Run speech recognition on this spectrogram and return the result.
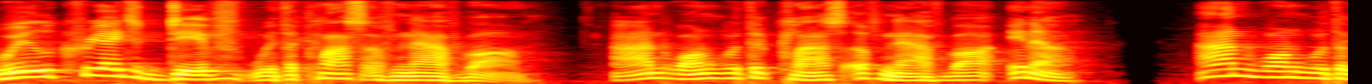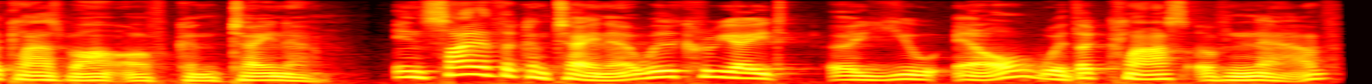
We'll create a div with a class of navbar and one with the class of navbar inner, and one with the class bar of container. Inside of the container, we'll create a UL with a class of nav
